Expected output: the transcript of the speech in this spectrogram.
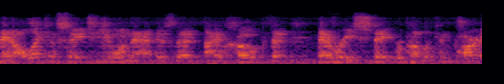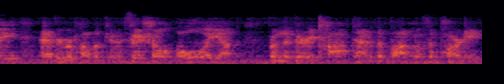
And all I can say to you on that is that I hope that every state Republican party, every Republican official, all the way up from the very top down to the bottom of the party,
